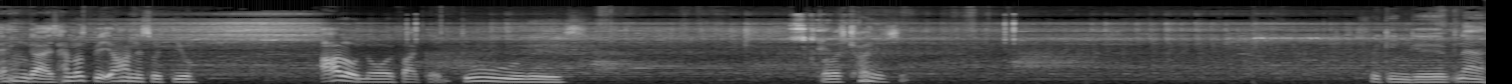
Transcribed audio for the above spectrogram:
And guys, I must be honest with you. I don't know if I could do this. But let's try this shit. Freaking give. Nah,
